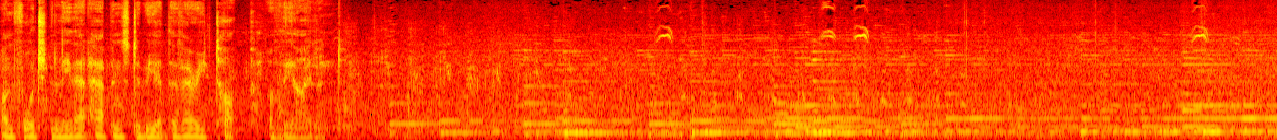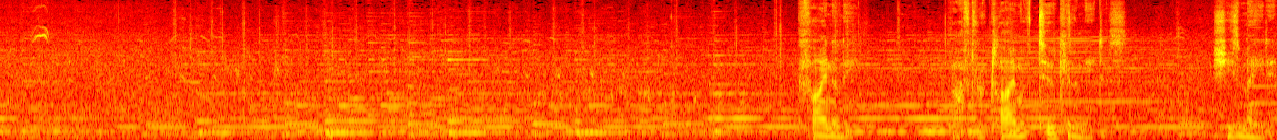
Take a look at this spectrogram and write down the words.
Unfortunately, that happens to be at the very top of the island. Climb of two kilometers, she's made it.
